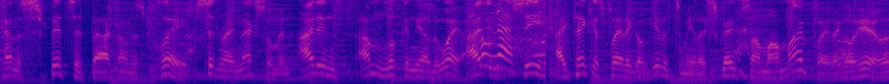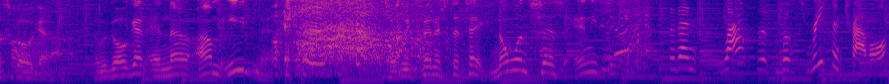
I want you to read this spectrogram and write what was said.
kind of spits it back on his plate, sitting right next to him, and I didn't, I'm looking the other way. I Oh, didn't no. see. I take his plate, I go, give it to me, and I scrape some on my plate. I go, here, let's go again. And we go again, and now I'm eating it. and we finish the take. No one says anything. So then, last, the most recent travel,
